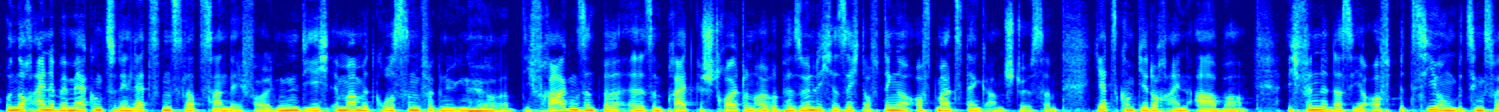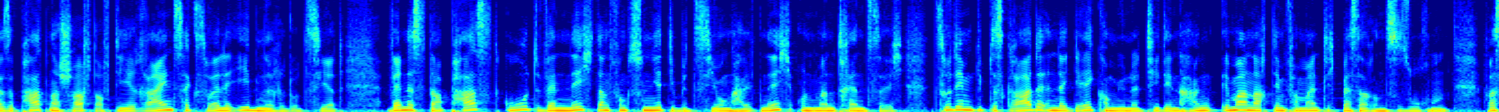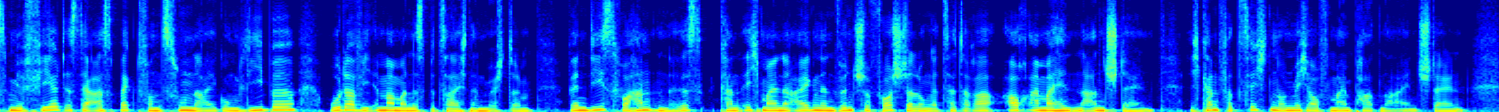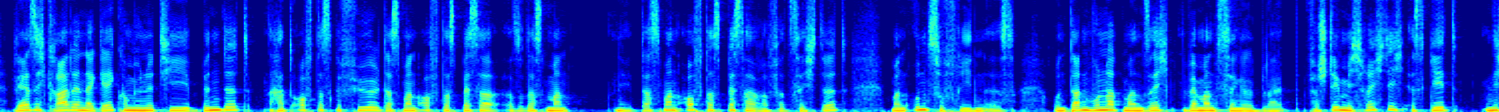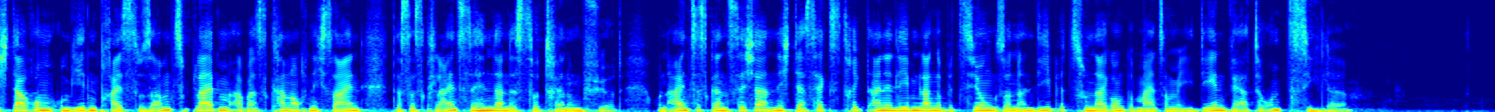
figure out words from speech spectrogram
und noch eine Bemerkung zu den letzten Slut Sunday Folgen, die ich immer mit großem Vergnügen höre. Die Fragen sind, äh, sind breit gestreut und eure persönliche Sicht auf Dinge oftmals Denkanstöße. Jetzt kommt jedoch ein Aber. Ich finde, dass ihr oft Beziehungen bzw. Partnerschaft auf die rein sexuelle Ebene reduziert. Wenn es da passt, gut, wenn nicht, dann funktioniert die Beziehung halt nicht und man trennt sich. Zudem gibt es gerade in der Gay-Community den Hang, immer nach dem vermeintlich Besseren zu suchen. Was was mir fehlt, ist der Aspekt von Zuneigung, Liebe oder wie immer man es bezeichnen möchte. Wenn dies vorhanden ist, kann ich meine eigenen Wünsche, Vorstellungen etc. auch einmal hinten anstellen. Ich kann verzichten und mich auf meinen Partner einstellen. Wer sich gerade in der Gay-Community bindet, hat oft das Gefühl, dass man oft das besser, also dass man nee, dass man auf das Bessere verzichtet, man unzufrieden ist. Und dann wundert man sich, wenn man Single bleibt. Verstehe mich richtig, es geht nicht darum, um jeden Preis zusammen zu bleiben, aber es kann auch nicht sein, dass das kleinste Hindernis zur Trennung führt. Und eins ist ganz sicher, nicht der Sex trägt eine lebenlange Beziehung, sondern Liebe, Zuneigung, gemeinsame Ideen, Werte und Ziele.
